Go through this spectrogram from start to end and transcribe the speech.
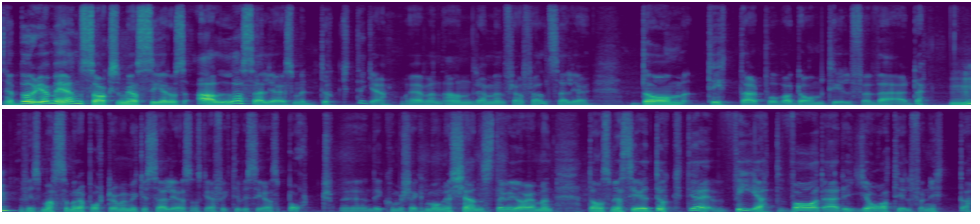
Jag börjar med en sak som jag ser hos alla säljare som är duktiga och även andra, men framförallt säljare. De tittar på vad de tillför värde. Mm. Det finns massor med rapporter om hur mycket säljare som ska effektiviseras bort. Eh, det kommer säkert många tjänster att göra, men de som jag ser är duktiga vet vad är det jag tillför nytta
